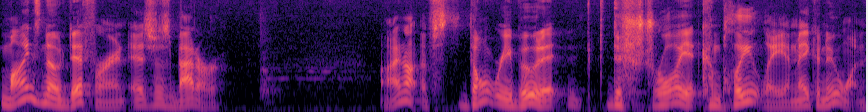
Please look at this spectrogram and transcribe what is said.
Mine's no different, it's just better. I not, don't reboot it, destroy it completely and make a new one.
